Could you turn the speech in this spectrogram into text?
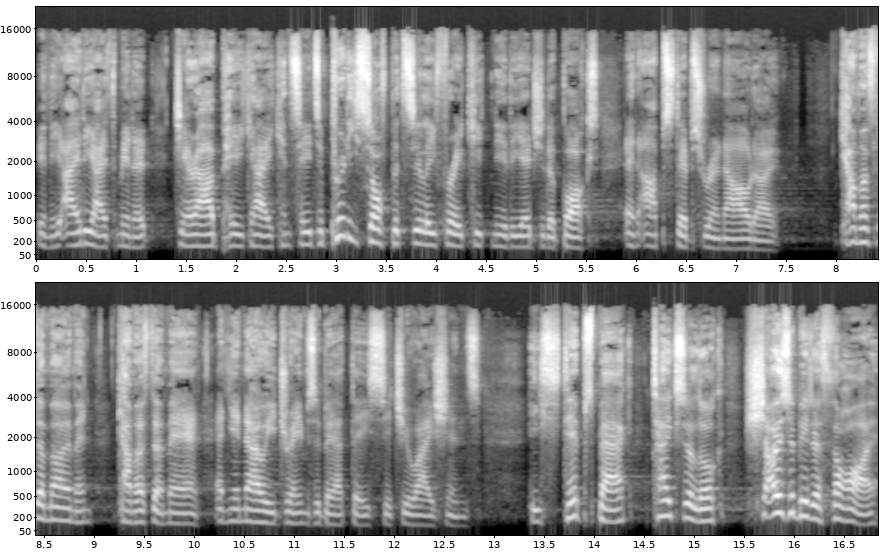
in the 88th minute, Gerard Piqué concedes a pretty soft but silly free kick near the edge of the box, and up steps Ronaldo. Cometh the moment, cometh the man, and you know he dreams about these situations. He steps back, takes a look, shows a bit of thigh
